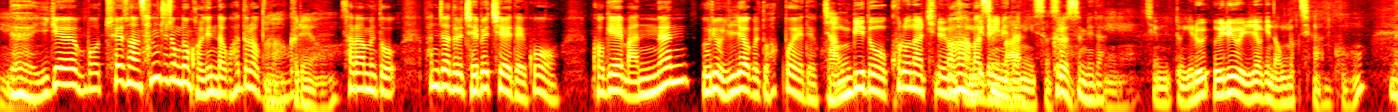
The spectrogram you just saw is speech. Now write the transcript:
예. 네, 이게 뭐 최소한 3주 정도는 걸린다고 하더라고요. 아, 그래요. 사람을 또 환자들을 재배치해야 되고 거기에 맞는 의료 인력을 또 확보해야 되고 장비도 코로나 치료용 아, 장비들이 맞습니다. 많이 있어서 그렇습니다. 예, 지금 또 의료, 인력이 넉넉치가 않고 네.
